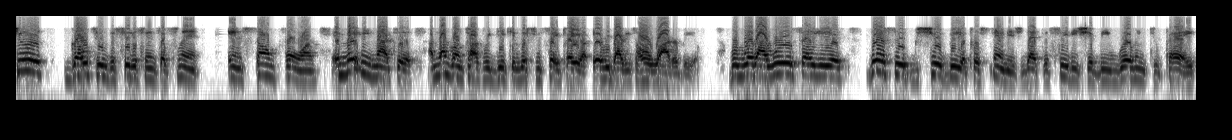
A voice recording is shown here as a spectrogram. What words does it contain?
should go to the citizens of Flint in some form, and maybe not to, I'm not going to talk ridiculous and say pay everybody's whole water bill. But what I will say is there should, be a percentage that the city should be willing to pay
